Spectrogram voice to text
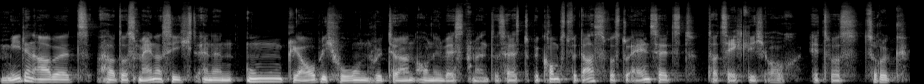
Medienarbeit hat aus meiner Sicht einen unglaublich hohen Return on Investment. Das heißt, du bekommst für das, was du einsetzt, tatsächlich auch etwas zurück.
